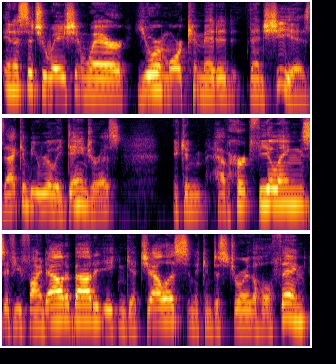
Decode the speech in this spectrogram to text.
in a situation where you're more committed than she is? That can be really dangerous. It can have hurt feelings. If you find out about it, you can get jealous and it can destroy the whole thing.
